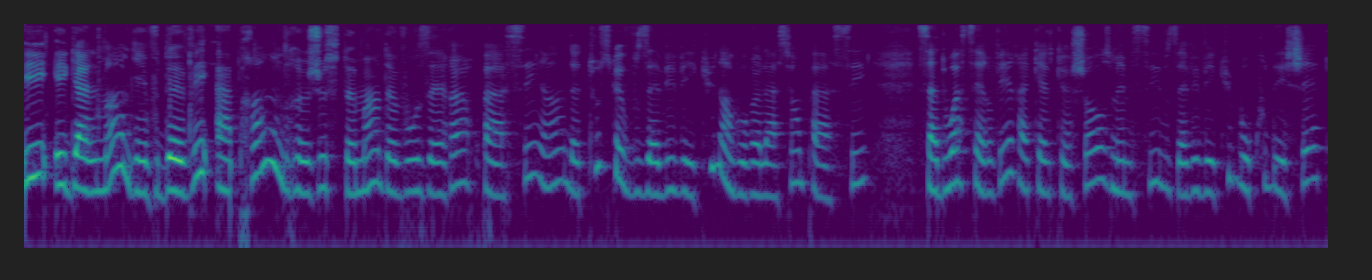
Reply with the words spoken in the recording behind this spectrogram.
Et également, bien, vous devez apprendre justement de vos erreurs passées, hein, de tout ce que vous avez vécu dans vos relations passées. Ça doit servir à quelque chose, même si vous avez vécu beaucoup d'échecs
